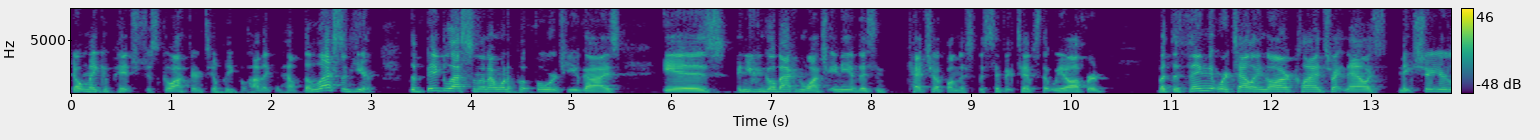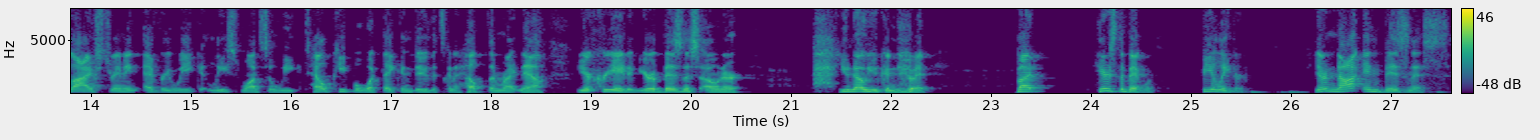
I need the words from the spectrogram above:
Don't make a pitch, just go out there and tell people how they can help. The lesson here, the big lesson that I want to put forward to you guys is, and you can go back and watch any of this and catch up on the specific tips that we offered. But the thing that we're telling our clients right now is make sure you're live streaming every week, at least once a week. Tell people what they can do that's going to help them right now. You're creative, you're a business owner, you know you can do it. But here's the big one be a leader. You're not in business,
